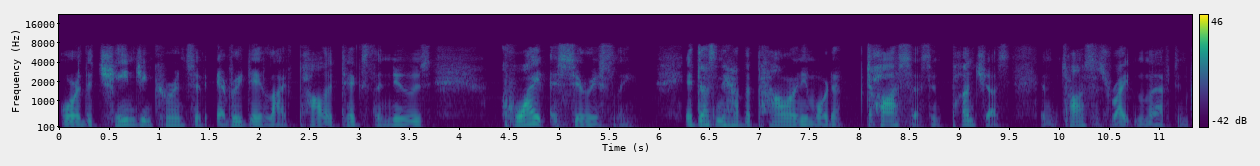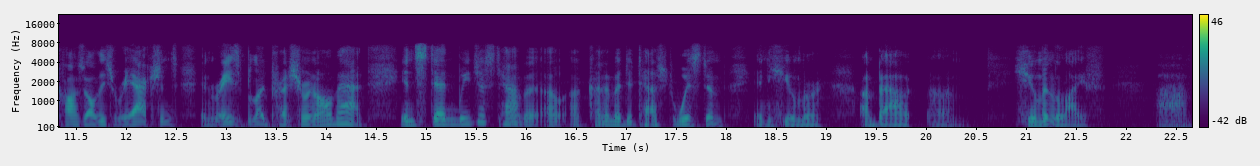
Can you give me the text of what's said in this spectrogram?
or the changing currents of everyday life, politics, the news, quite as seriously. It doesn't have the power anymore to toss us and punch us and toss us right and left and cause all these reactions and raise blood pressure and all that. Instead, we just have a, a, a kind of a detached wisdom and humor about um, human life. Um,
